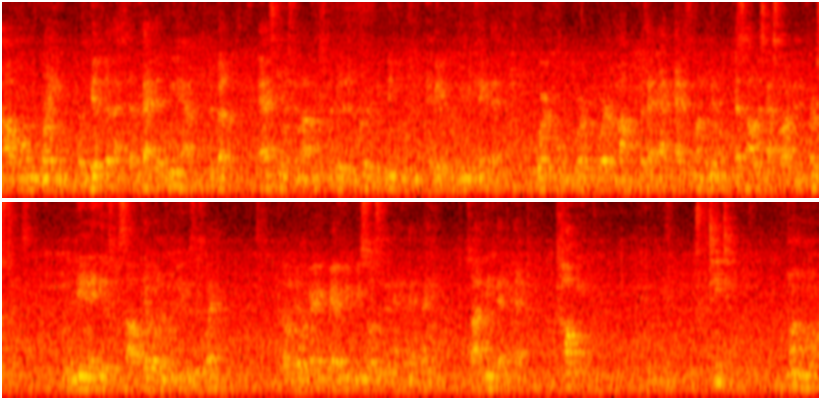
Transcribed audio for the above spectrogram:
our own brain, the, bit- the, the fact that we have developed as chemists and biochemists, the ability to critically think and be able to communicate that word, word, word of mouth, because at, at, at its fundamental, that's how this got started in the first place. When the DNA hits was solved, there were no computers as well. You know, there were very, very few resources in that, in that vein. So I think that, that talking, and, and teaching, one-on-one,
